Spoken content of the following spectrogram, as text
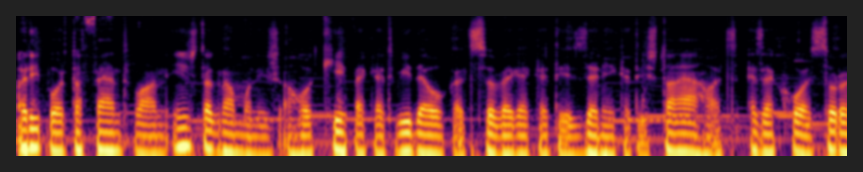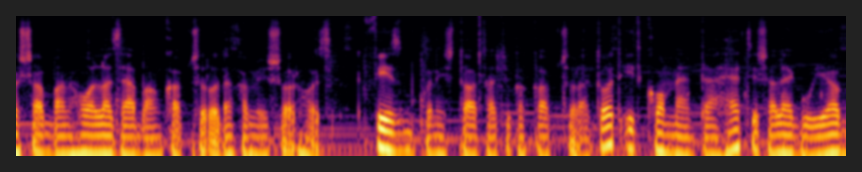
A riporta fent van Instagramon is, ahol képeket, videókat, szövegeket és zenéket is találhatsz. Ezek hol szorosabban, hol lazában kapcsolódnak a műsorhoz. Facebookon is tarthatjuk a kapcsolatot, itt kommentelhetsz, és a legújabb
